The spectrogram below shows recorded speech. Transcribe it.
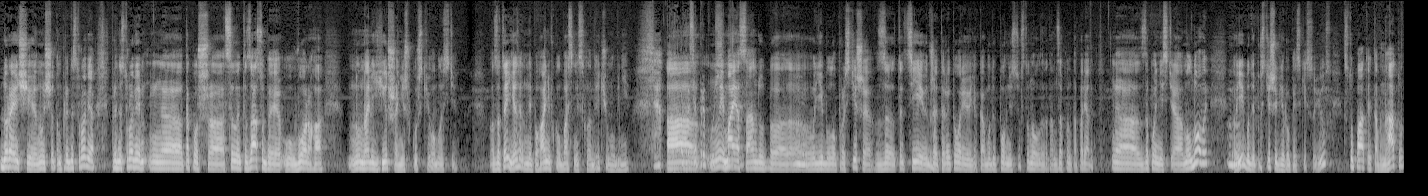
До речі, ну що там Придністров'я? В Придністров'ї м, е, також е, сили та засоби у ворога ну навіть гірше, ніж в Курській області. Зате є непогані вколбасні склади, чому б ні. А, ну і Майя. Санду е, їй було простіше з цією вже територією, яка буде повністю встановлена там закон та порядок, е, законність е, Молдови. Їй буде простіше в Європейський Союз вступати та в НАТО.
